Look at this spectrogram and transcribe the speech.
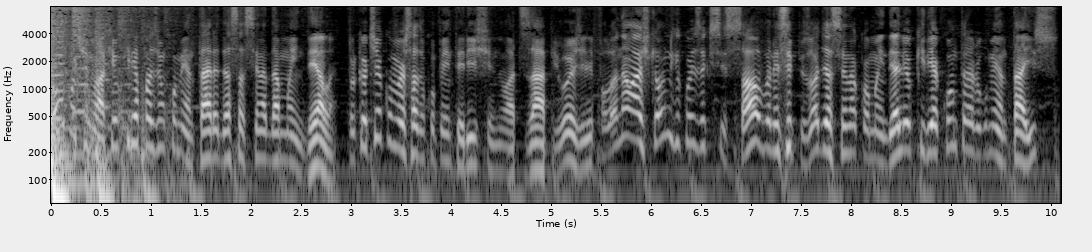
Vamos continuar aqui. Eu queria fazer um comentário dessa cena da mãe dela. Porque eu tinha conversado com o Penteriche no WhatsApp hoje. Ele falou: Não, acho que a única coisa que se salva nesse episódio é a cena com a mãe dela. E eu queria contra-argumentar isso.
